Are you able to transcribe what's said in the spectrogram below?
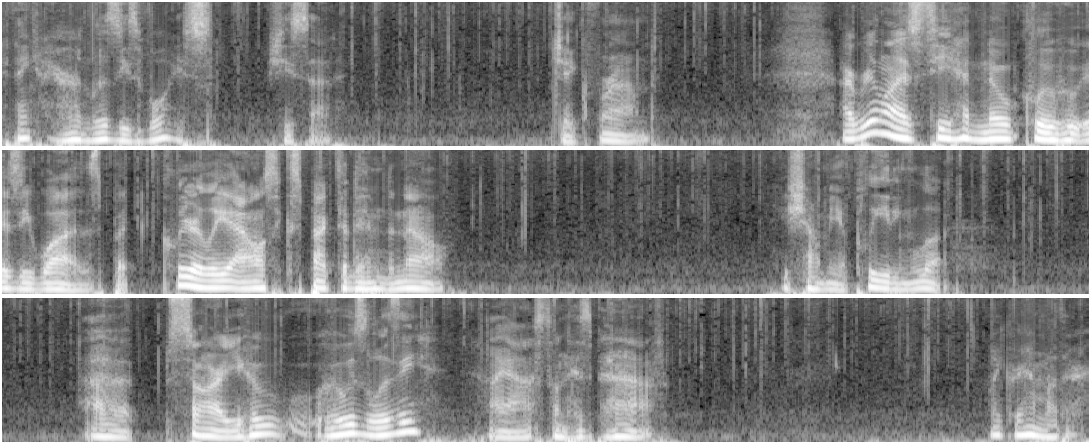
I think I heard Lizzie's voice, she said. Jake frowned. I realized he had no clue who Izzy was, but clearly Alice expected him to know. He shot me a pleading look. Uh, sorry, who who is Lizzie? I asked on his behalf. My grandmother.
